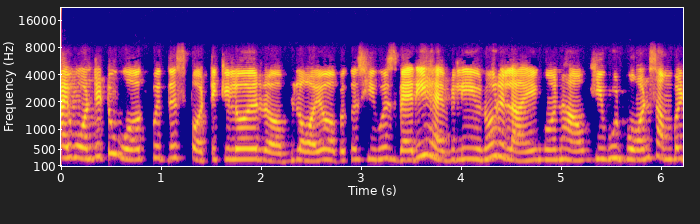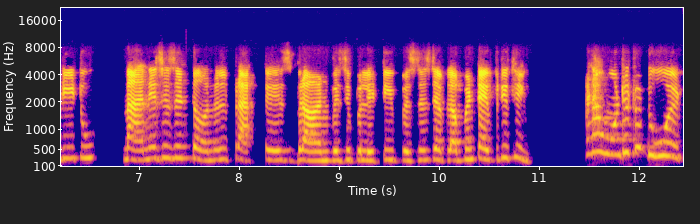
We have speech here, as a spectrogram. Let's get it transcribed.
i wanted to work with this particular uh, lawyer because he was very heavily you know relying on how he would want somebody to manage his internal practice brand visibility business development everything. And i wanted to do it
